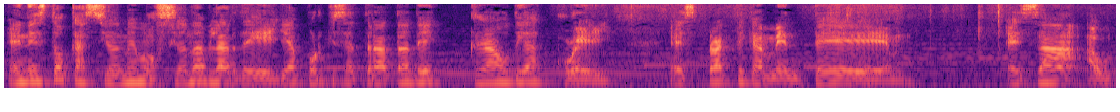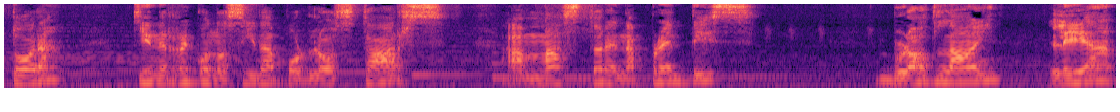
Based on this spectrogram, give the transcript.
En esta ocasión me emociona hablar de ella porque se trata de Claudia Gray. Es prácticamente esa autora quien es reconocida por Los Stars, a Master and Apprentice, Broadline, Lea,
